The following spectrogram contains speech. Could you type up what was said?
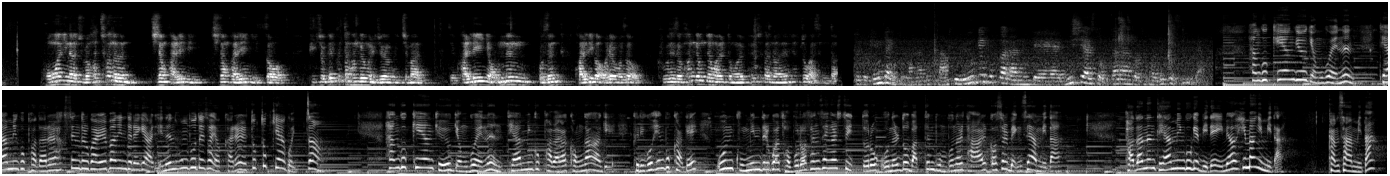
공원이나 주로 하천은 지정 관리 지정 관리인이 있어 비교적 깨끗한 환경을 유지하고 있지만 이제 관리인이 없는 곳은 관리가 어려워서 그곳에서 환경정화 활동을 펼쳐달라는 협조 같습니다. 그래도 굉장히 좀 많아졌다. 교육의 효과라는 게 무시할 수 없다는 것을 더 느꼈습니다. 한국해양교육연구회는 대한민국 바다를 학생들과 일반인들에게 알리는 홍보대사 역할을 톡톡히 하고 있죠. 한국해양교육연구회는 대한민국 바다가 건강하게 그리고 행복하게 온 국민들과 더불어 상생할 수 있도록 오늘도 맡은 본분을 다할 것을 맹세합니다. 바다는 대한민국의 미래이며 희망입니다. 감사합니다.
